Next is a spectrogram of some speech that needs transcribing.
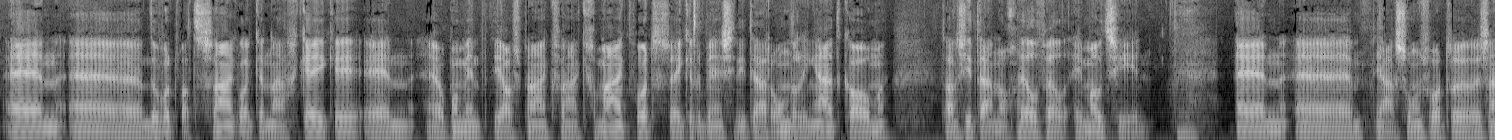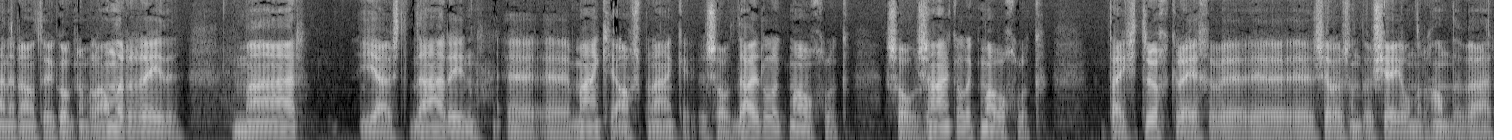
En er wordt wat zakelijker naar gekeken. En op het moment dat die afspraak vaak gemaakt wordt... zeker de mensen die daar onderling uitkomen... dan zit daar nog heel veel emotie in. Ja. En uh, ja, soms wordt, zijn er dan natuurlijk ook nog wel andere redenen. Maar juist daarin uh, uh, maak je afspraken zo duidelijk mogelijk, zo zakelijk mogelijk. Een tijdje terug kregen we zelfs een dossier onder handen... waar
